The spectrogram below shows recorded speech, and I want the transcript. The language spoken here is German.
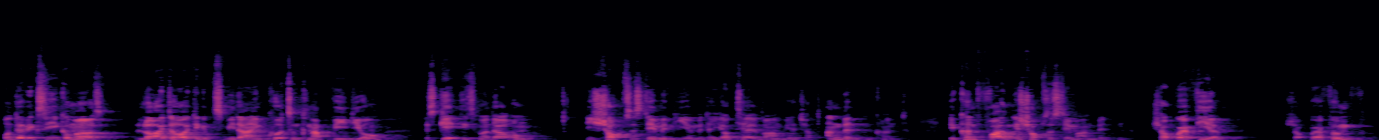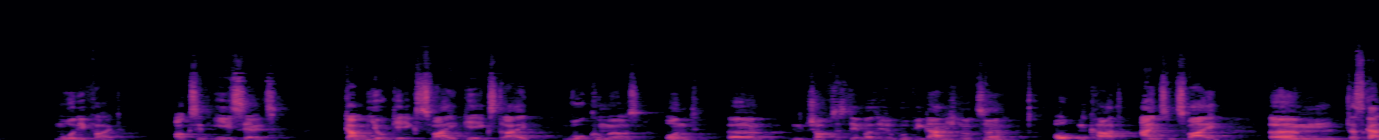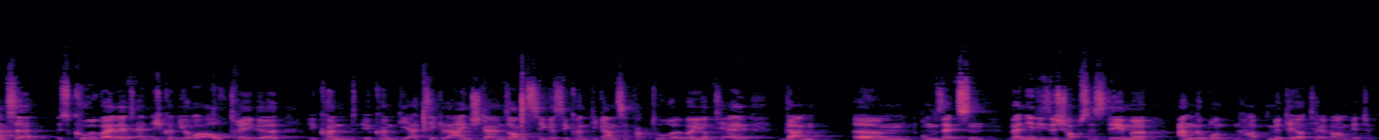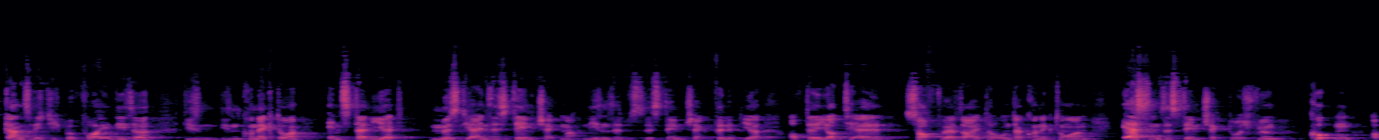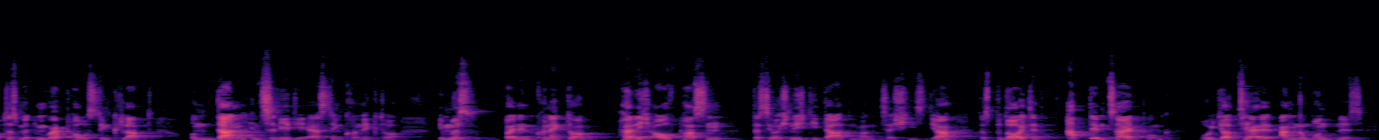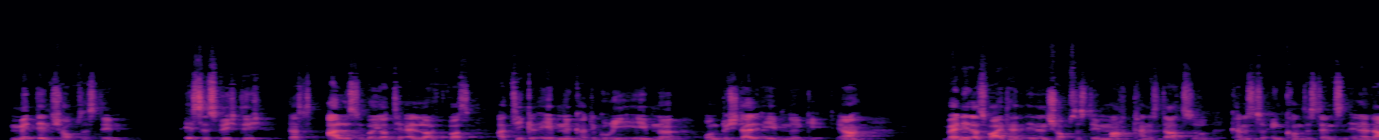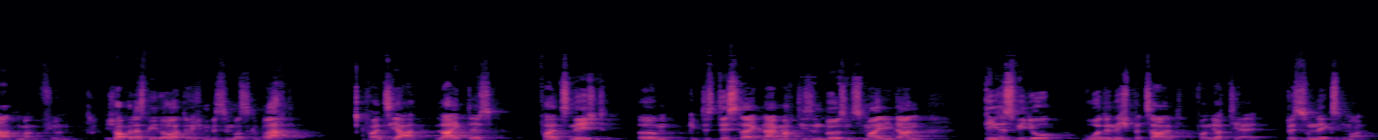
Unterwegs zu E-Commerce. Leute, heute gibt es wieder ein kurz und knapp Video. Es geht diesmal darum, die Shop-Systeme, die ihr mit der JTL-Warenwirtschaft anbinden könnt. Ihr könnt folgende Shop-Systeme anbinden. Shopware 4, Shopware 5, Modified, Oxid E-Sales, Gambio GX2, GX3, WooCommerce und äh, ein Shop-System, was ich so gut wie gar nicht nutze, OpenCard 1 und 2 ähm, das Ganze ist cool, weil letztendlich könnt ihr eure Aufträge, ihr könnt, ihr könnt die Artikel einstellen, sonstiges, ihr könnt die ganze Faktura über JTL dann ähm, umsetzen, wenn ihr diese Shop-Systeme angebunden habt mit der JTL-Warenwirtschaft. Ganz wichtig, bevor ihr diese, diesen, diesen Connector installiert, müsst ihr einen Systemcheck machen. Diesen Systemcheck findet ihr auf der JTL-Software-Seite unter Konnektoren. Erst einen Systemcheck durchführen, gucken, ob das mit dem Webhosting klappt und dann installiert ihr erst den Connector. Ihr müsst bei dem Connector höllisch aufpassen, dass ihr euch nicht die Datenbank zerschießt. Ja? Das bedeutet, ab dem Zeitpunkt, wo JTL angebunden ist mit dem Shop-System, ist es wichtig, dass alles über JTL läuft, was Artikelebene, Kategorieebene und Bestellebene geht. Ja? Wenn ihr das weiterhin in den Shop-System macht, kann es, dazu, kann es zu Inkonsistenzen in der Datenbank führen. Ich hoffe, das Video hat euch ein bisschen was gebracht. Falls ja, liked es. Falls nicht, ähm, gibt es Dislike. Nein, macht diesen bösen Smiley dann. Dieses Video wurde nicht bezahlt von JTL. Bis zum nächsten Mal.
